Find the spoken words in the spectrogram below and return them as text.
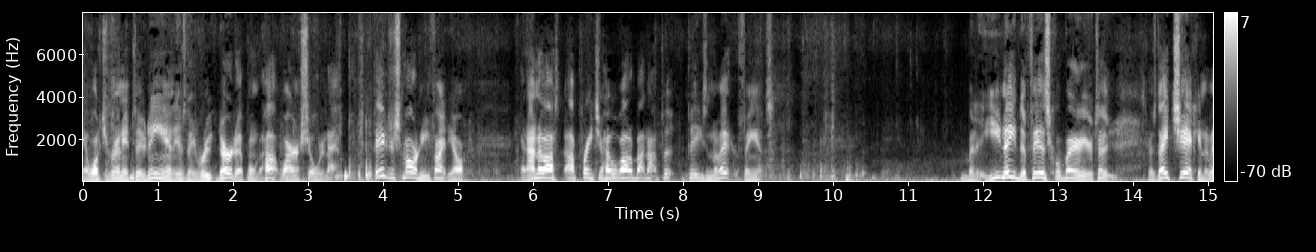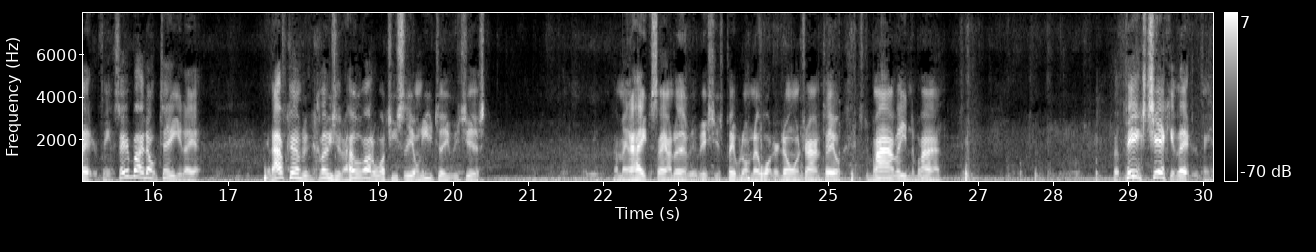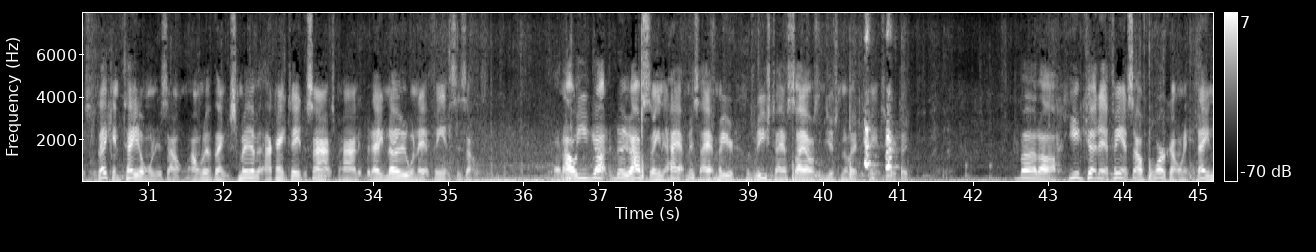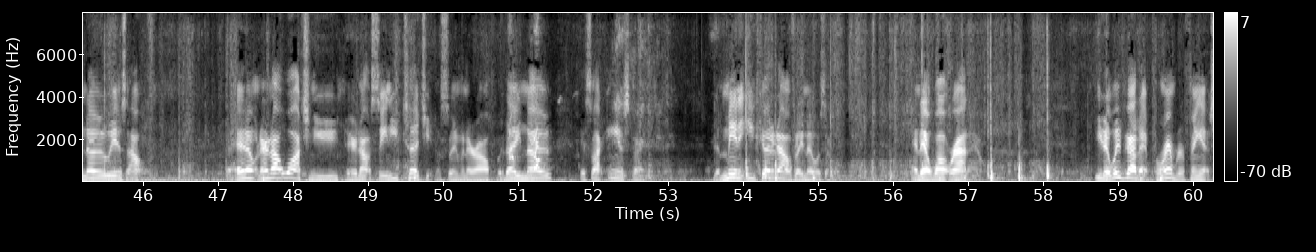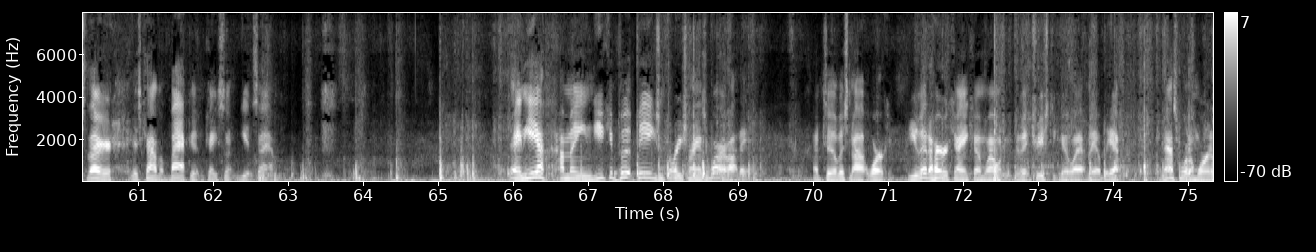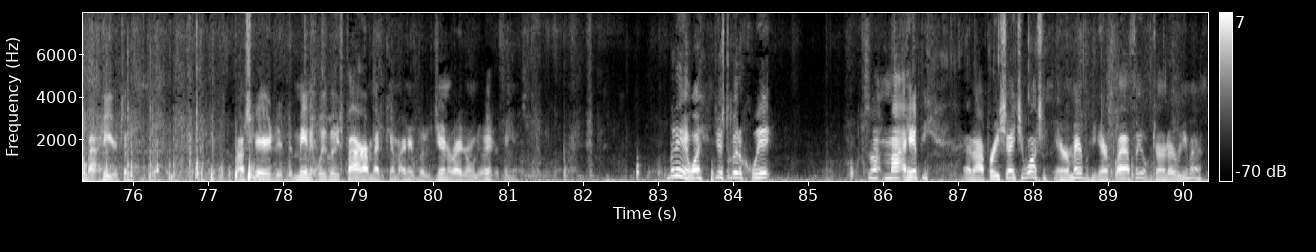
And what you run into then is they root dirt up on the hot wire and short it out. Pigs are smarter than you think they are. And I know I, I preach a whole lot about not putting pigs in the electric fence. But you need the physical barrier too. Because they check in the electric fence. Everybody don't tell you that. And I've come to the conclusion that a whole lot of what you see on YouTube is just I mean, I hate the sound of it, it's just people don't know what they're doing, trying to tell. It's the blind leading the blind. But pigs check electric fences. They can tell when it's on. I don't know if they can smell it. I can't tell you the science behind it, but they know when that fence is on. And all you got to do, I've seen it happen. This happened here, because we used to have sows and just an electric fence here too. But uh, you cut that fence off to work on it, they know it's off. They don't, they're not watching you. They're not seeing you touch it, assuming they're off, but they know it's like instinct. The minute you cut it off, they know it's off. And they'll walk right out. You know, we've got that perimeter fence there. It's kind of a backup in case something gets out. And yeah, I mean, you can put pigs in three strands of wire like that until it's not working. You let a hurricane come along, the electricity go out and they'll be out. And that's what I'm worried about here too. I'm scared that the minute we lose power, I'm going to have to come out here and put a generator on the electric fence. But anyway, just a little quick. Something might help you. And I appreciate you watching. And remember, you never fly a field, turn it over to your mouth.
